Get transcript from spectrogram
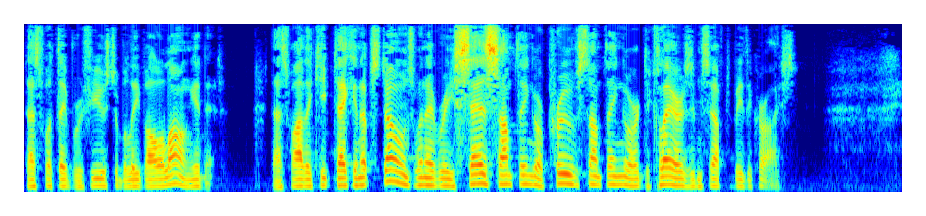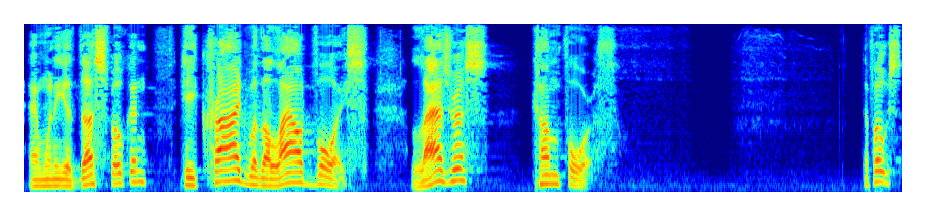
That's what they've refused to believe all along, isn't it? That's why they keep taking up stones whenever he says something or proves something or declares himself to be the Christ. And when he had thus spoken, he cried with a loud voice, Lazarus, come forth. Now folks,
